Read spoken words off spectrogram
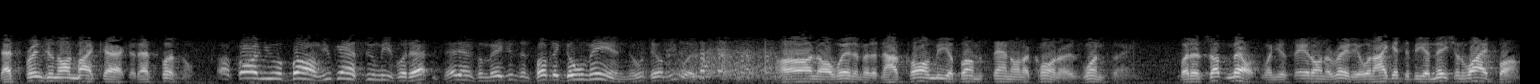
That's fringing on my character. That's personal. I'm calling you a bum. You can't sue me for that. That information's in public domain. Don't tell me what. Oh, no, wait a minute. Now, calling me a bum stand on a corner is one thing. But it's something else when you say it on the radio and I get to be a nationwide bum.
